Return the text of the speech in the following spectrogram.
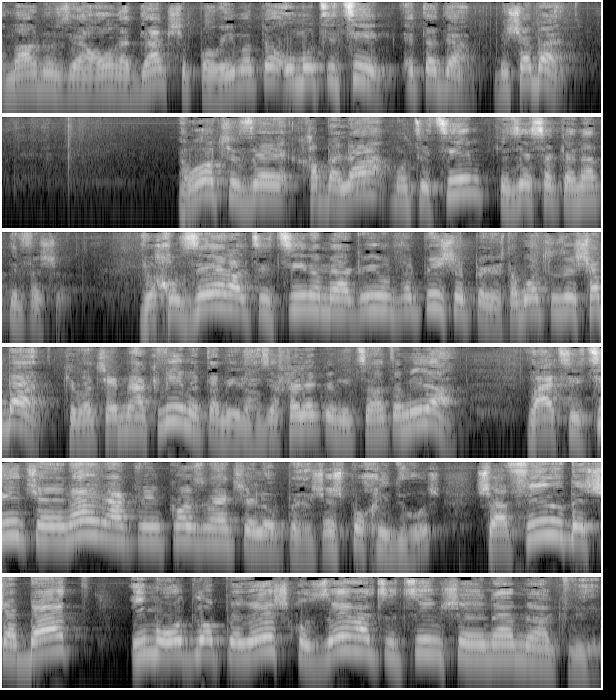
אמרנו זה העור הדק שפורעים אותו, ומוצצים את הדם בשבת. למרות שזה חבלה, מוצצים כי זה סכנת נפשות. וחוזר על ציצין המעכבים אף על פי שפרש, למרות שזה שבת, כיוון שהם מעכבים את המילה, זה חלק ממצוות המילה. והציצית שאינם מעכבים כל זמן שלא פרש. יש פה חידוש, שאפילו בשבת, אם הוא עוד לא פרש, חוזר על ציצים שאינם מעכבים.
